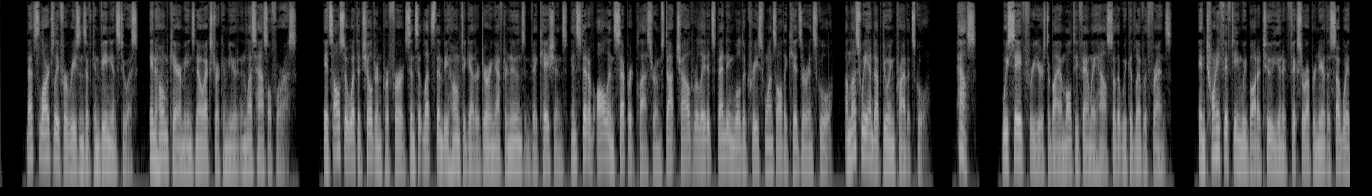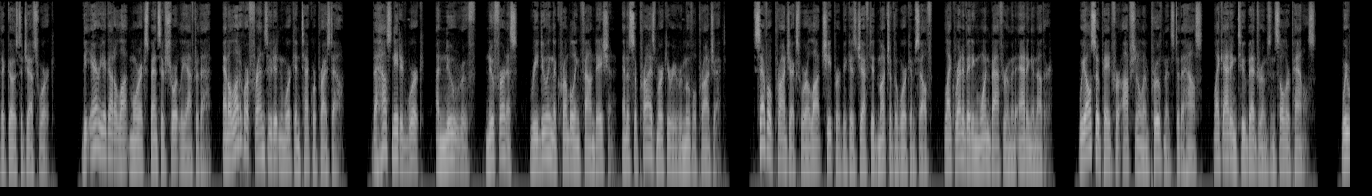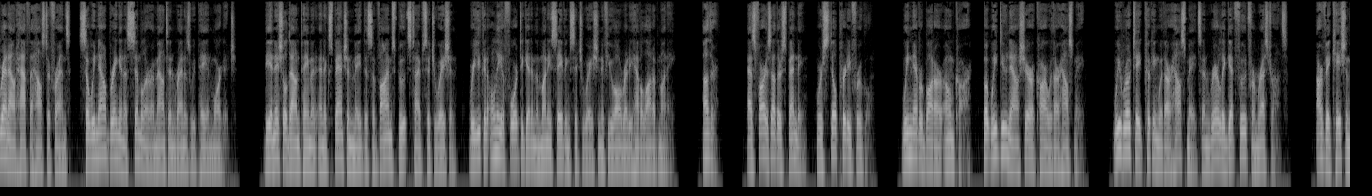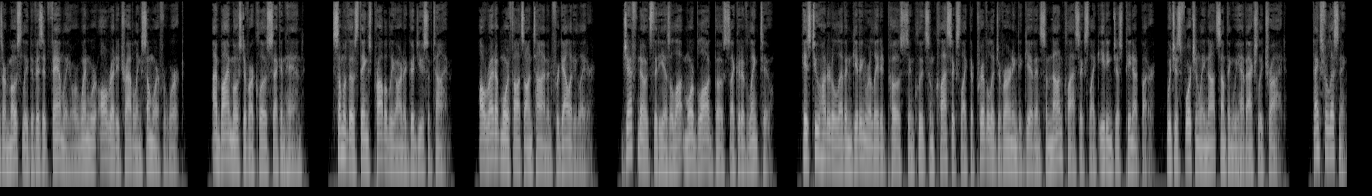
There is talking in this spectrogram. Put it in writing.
That's largely for reasons of convenience to us, in home care means no extra commute and less hassle for us. It's also what the children preferred since it lets them be home together during afternoons and vacations instead of all in separate classrooms. Child related spending will decrease once all the kids are in school, unless we end up doing private school. House. We saved for years to buy a multifamily house so that we could live with friends. In 2015, we bought a two unit fixer upper near the subway that goes to Jeff's work. The area got a lot more expensive shortly after that, and a lot of our friends who didn't work in tech were priced out. The house needed work a new roof, new furnace, redoing the crumbling foundation, and a surprise mercury removal project. Several projects were a lot cheaper because Jeff did much of the work himself, like renovating one bathroom and adding another. We also paid for optional improvements to the house, like adding two bedrooms and solar panels. We rent out half the house to friends, so we now bring in a similar amount in rent as we pay in mortgage. The initial down payment and expansion made this a Vimes Boots type situation, where you can only afford to get in the money saving situation if you already have a lot of money. Other. As far as other spending, we're still pretty frugal. We never bought our own car, but we do now share a car with our housemate. We rotate cooking with our housemates and rarely get food from restaurants. Our vacations are mostly to visit family or when we're already traveling somewhere for work. I buy most of our clothes secondhand, some of those things probably aren't a good use of time. I'll write up more thoughts on time and frugality later. Jeff notes that he has a lot more blog posts I could have linked to. His 211 giving related posts include some classics like The Privilege of Earning to Give and some non classics like Eating Just Peanut Butter, which is fortunately not something we have actually tried. Thanks for listening.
